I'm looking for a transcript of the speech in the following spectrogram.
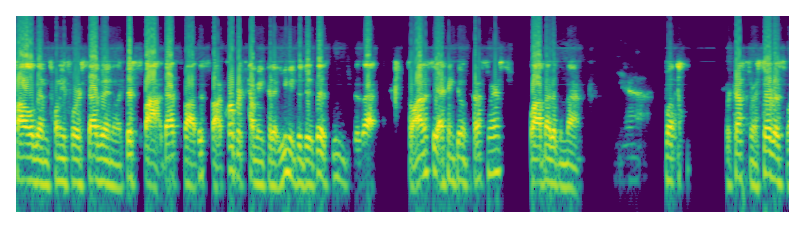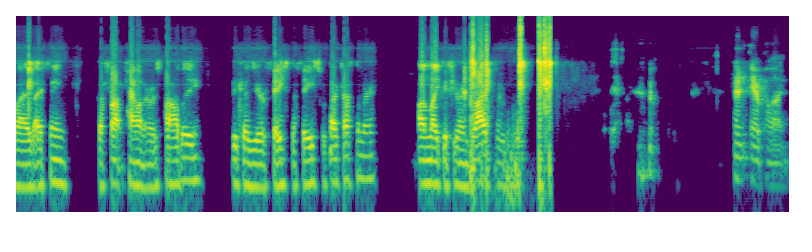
follow them twenty four seven, like this spot, that spot, this spot. Corporate's coming today. You need to do this. You need to do that. So honestly, I think dealing with customers a lot better than that. yeah. But for customer service wise, I think the front counter is probably because you're face to face with that customer. Unlike if you're in drive through. An AirPod.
